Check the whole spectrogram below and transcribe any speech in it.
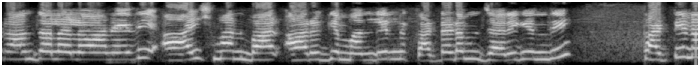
ప్రాంతాల అనేది ఆయుష్మాన్ భారత్ ఆరోగ్య మందిర్ని కట్టడం జరిగింది. కట్టిన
